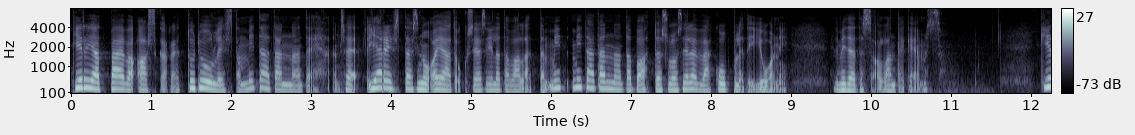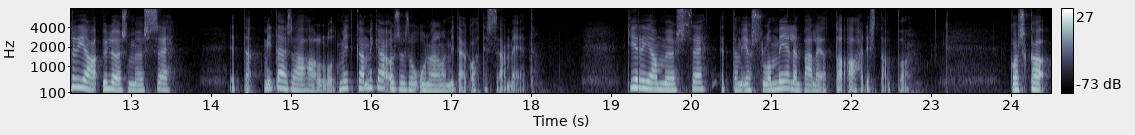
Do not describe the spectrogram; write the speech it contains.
kirjaat päiväaskareet, to-do-lista, mitä tänään tehdään. Se järjestää sinun ajatuksia sillä tavalla, että mit, mitä tänään tapahtuu, ja sulla on selvä kupletin juoni, että mitä tässä ollaan tekemässä. Kirjaa ylös myös se, että mitä sä haluat, mitkä, mikä on se sun unelma, mitä kohti sä meet. Kirjaa myös se, että jos sulla on mielen päällä jotain ahdistavaa. Koska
